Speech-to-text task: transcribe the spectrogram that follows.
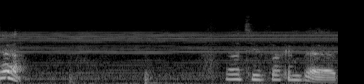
Yeah. Not too fucking bad.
